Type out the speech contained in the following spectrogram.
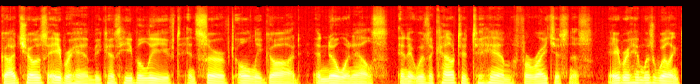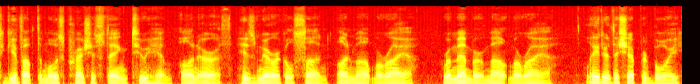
God chose Abraham because he believed and served only God and no one else, and it was accounted to him for righteousness. Abraham was willing to give up the most precious thing to him on earth, his miracle son, on Mount Moriah. Remember Mount Moriah. Later, the shepherd boy,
